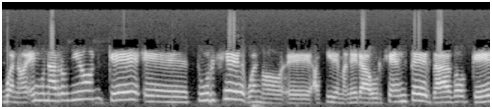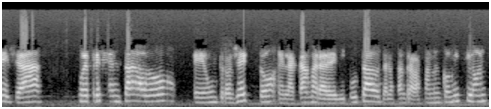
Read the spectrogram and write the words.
Bueno, es una reunión que eh, surge, bueno, eh, así de manera urgente, dado que ya fue presentado un proyecto en la Cámara de Diputados, ya lo están trabajando en comisión,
